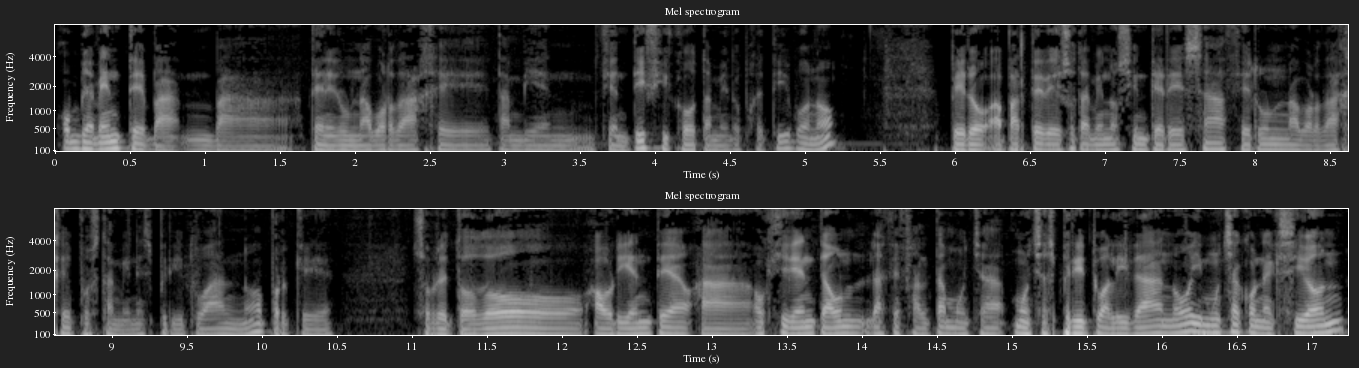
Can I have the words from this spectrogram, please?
obviamente va, va a tener un abordaje también científico, también objetivo, ¿no? Pero aparte de eso también nos interesa hacer un abordaje pues también espiritual, ¿no? Porque sobre todo a Oriente, a, a Occidente aún le hace falta mucha, mucha espiritualidad, ¿no? Y mucha conexión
